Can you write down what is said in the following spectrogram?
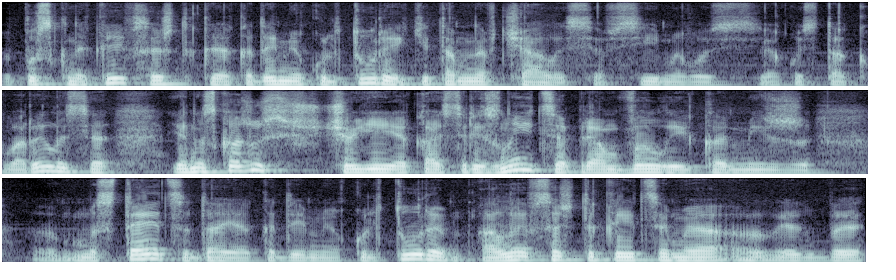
випускники все ж таки Академії культури, які там навчалися. Всі ми ось якось так варилися. Я не скажу, що є якась різниця, прям велика між е, мистецтвом да, і Академією культури, але все ж таки це моя е, якби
